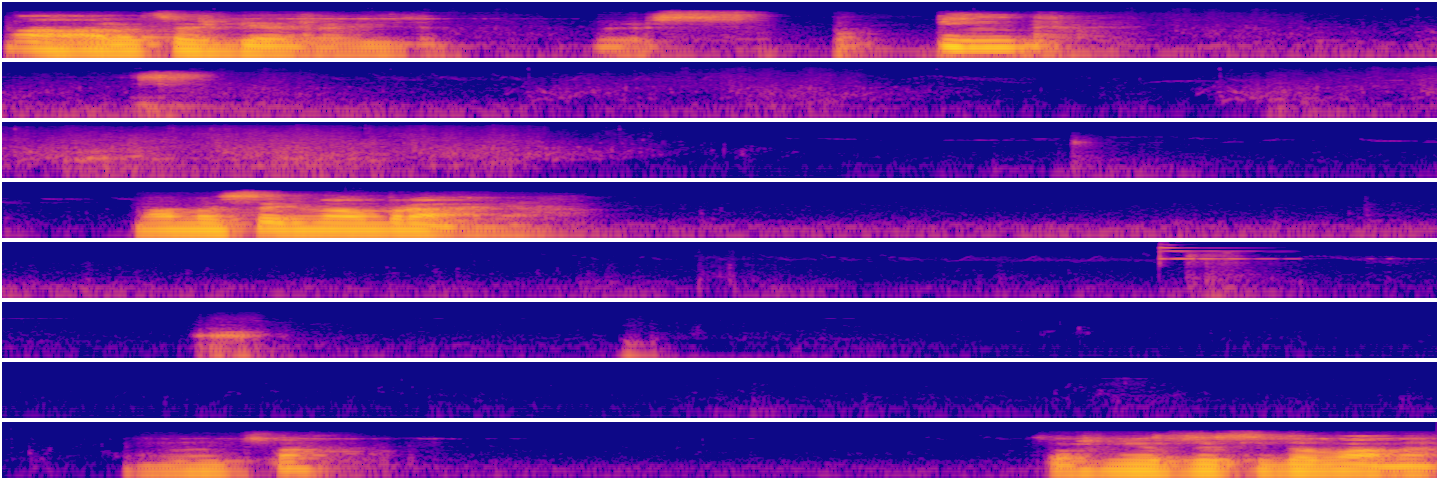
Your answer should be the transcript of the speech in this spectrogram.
No, ale coś bierze, widzę. To jest ping. Mamy sygnał brania. Co? Coś niezdecydowane.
